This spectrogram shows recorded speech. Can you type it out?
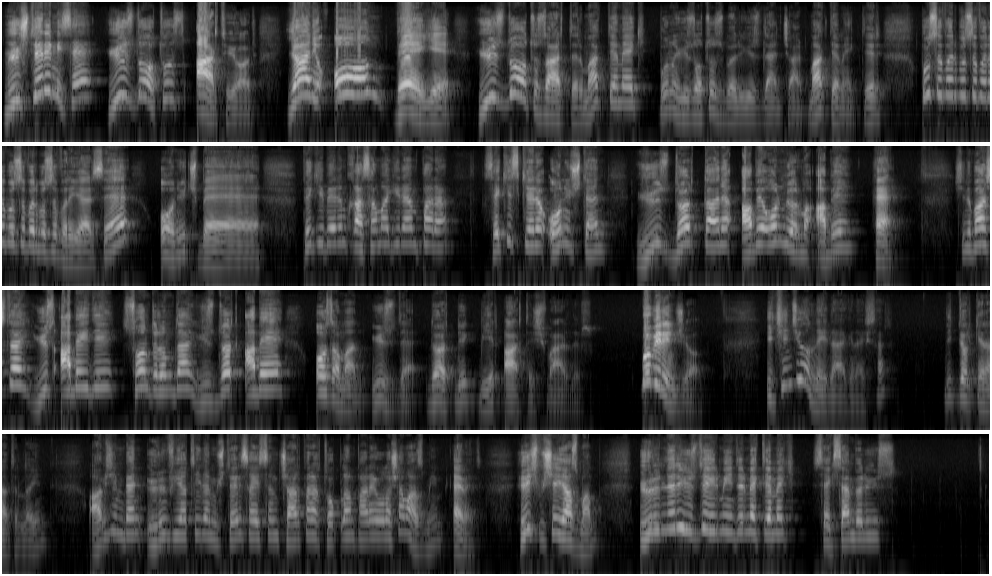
Müşterim ise %30 artıyor. Yani 10B'yi %30 arttırmak demek bunu 130 bölü 100'den çarpmak demektir. Bu sıfır bu sıfır bu sıfır bu sıfır yerse 13B. Peki benim kasama giren para 8 kere 13'ten 104 tane AB olmuyor mu? AB he. Şimdi başta 100 AB'ydi. Son durumda 104 AB. O zaman %4'lük bir artış vardır. Bu birinci yol. İkinci yol neydi arkadaşlar? Dikdörtgeni hatırlayın. Abicim ben ürün fiyatıyla müşteri sayısını çarparak toplam paraya ulaşamaz mıyım? Evet. Hiçbir şey yazmam. Ürünleri %20 indirmek demek 80 bölü 100.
